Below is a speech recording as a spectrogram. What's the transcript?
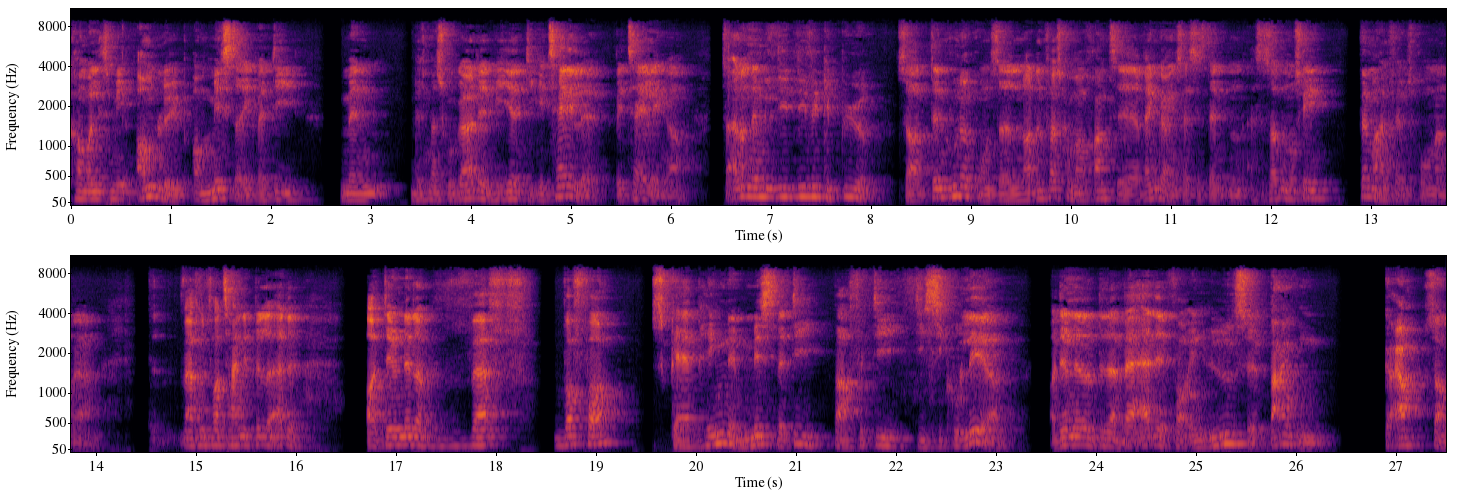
kommer ligesom i omløb og mister ikke værdi. Men hvis man skulle gøre det via digitale betalinger, så er der nemlig et lille gebyr. Så den 100 kroner seddel, når den først kommer frem til rengøringsassistenten, altså så er den måske 95 kroner værd. I hvert fald for at tegne et billede af det. Og det er jo netop, hvad, hvorfor skal pengene miste værdi, bare fordi de cirkulerer? Og det er netop det der, hvad er det for en ydelse, banken gør, som,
